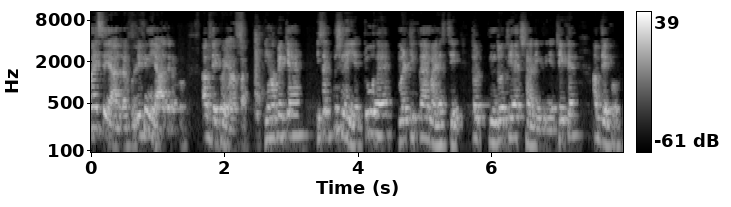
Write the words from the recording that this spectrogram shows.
वैसे याद रखो, लेकिन याद रखो। अब देखो यहाँ पर। यहाँ पे क्या है? सब कुछ नहीं है। टू है मल्टीप्लाई माइनस थ्री तो दो तीन छह लिख दिए, ठीक है? अब देखो,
